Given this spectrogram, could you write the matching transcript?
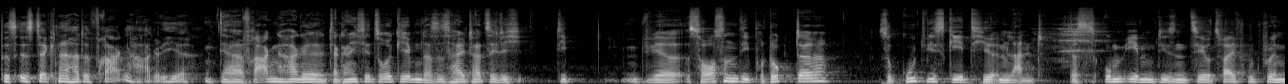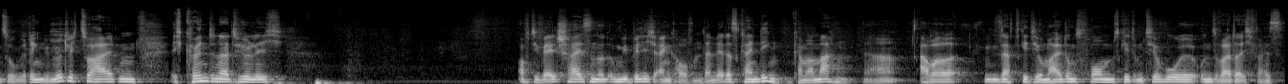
Das ist der knallharte Fragenhagel hier. Der Fragenhagel, da kann ich dir zurückgeben, das ist halt tatsächlich die, wir sourcen die Produkte so gut wie es geht hier im Land. Das, um eben diesen CO2-Footprint so gering wie möglich zu halten. Ich könnte natürlich auf die Welt scheißen und irgendwie billig einkaufen, dann wäre das kein Ding, kann man machen. Ja. Aber wie gesagt, es geht hier um Haltungsformen, es geht um Tierwohl und so weiter. Ich weiß,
